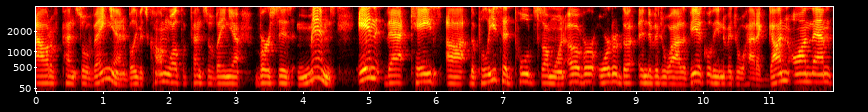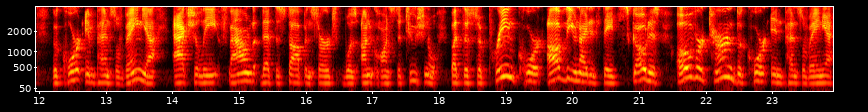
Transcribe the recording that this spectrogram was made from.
out of Pennsylvania, and I believe it's Commonwealth of Pennsylvania versus Mimms. In that case, uh, the police had pulled someone over, ordered the individual out of the vehicle. The individual had a gun on them. The court in Pennsylvania actually found that the stop and search was unconstitutional, but the Supreme Court of the United States, SCOTUS, overturned the court in Pennsylvania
